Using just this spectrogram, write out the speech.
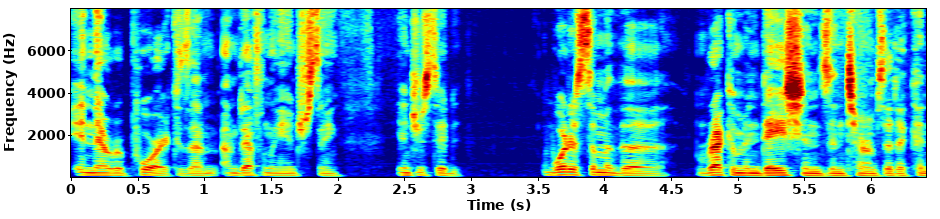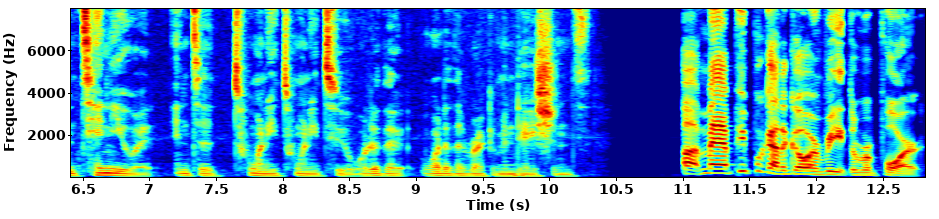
in their report? Because I'm I'm definitely interesting interested. What are some of the recommendations in terms of to continue it into 2022? What are the what are the recommendations? uh, man people got to go and read the report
